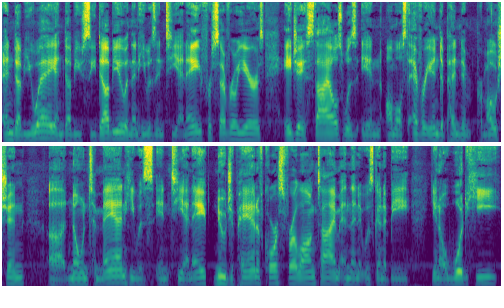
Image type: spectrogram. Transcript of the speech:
NWA and WCW, and then he was in TNA for several years. AJ Styles was in almost every independent promotion uh, known to man. He was in TNA, New Japan, of course, for a long time, and then it was going to be, you know, would he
